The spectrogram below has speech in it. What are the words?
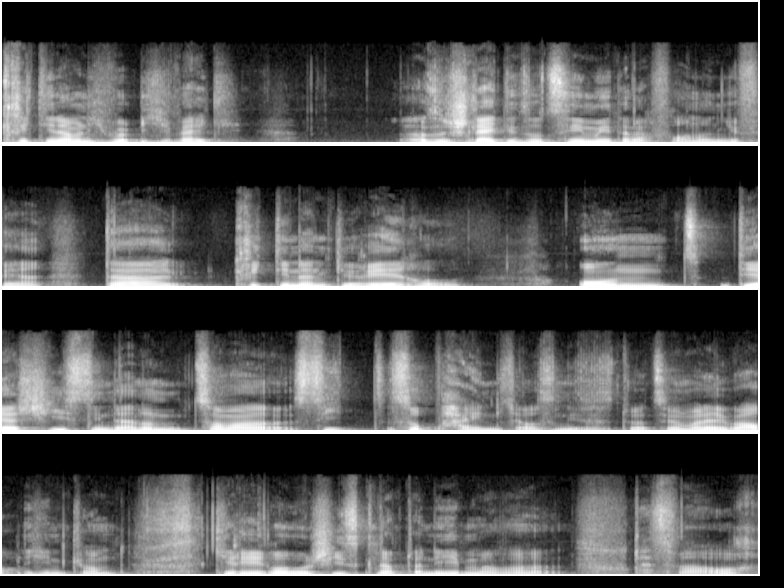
kriegt ihn aber nicht wirklich weg. also schlägt ihn so 10 Meter nach vorne ungefähr. Da kriegt ihn dann Guerrero und der schießt ihn dann und sag mal, sieht so peinlich aus in dieser Situation, weil er überhaupt nicht hinkommt. Guerrero schießt knapp daneben, aber das war auch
